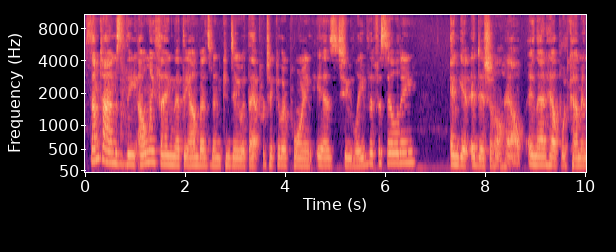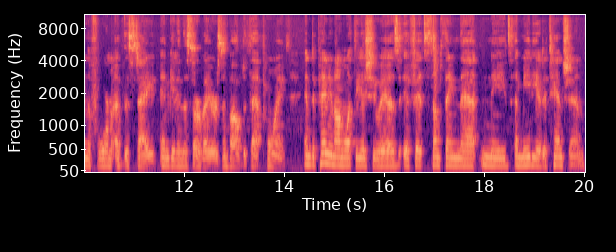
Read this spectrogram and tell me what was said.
sometimes the only thing that the ombudsman can do at that particular point is to leave the facility and get additional help. And that help would come in the form of the state and getting the surveyors involved at that point. And depending on what the issue is, if it's something that needs immediate attention,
